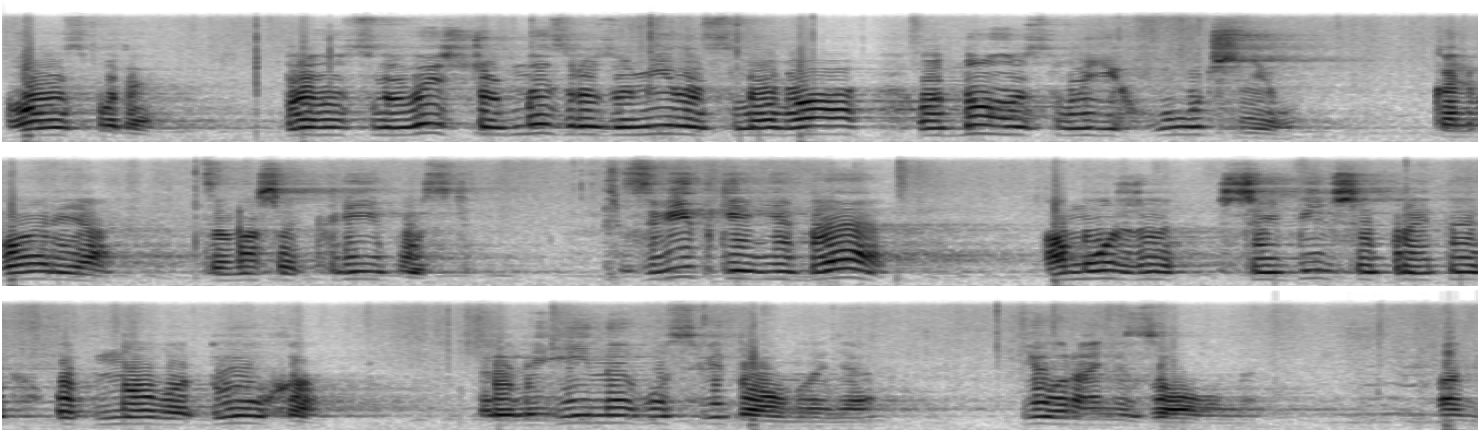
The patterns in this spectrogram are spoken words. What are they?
Господи, благослови, щоб ми зрозуміли слова одного з твоїх учнів. Кальварія це наша кріпость. Звідки йде, а може ще й більше прийти обнова духа, релігійне усвідомлення і організоване. Амінь.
